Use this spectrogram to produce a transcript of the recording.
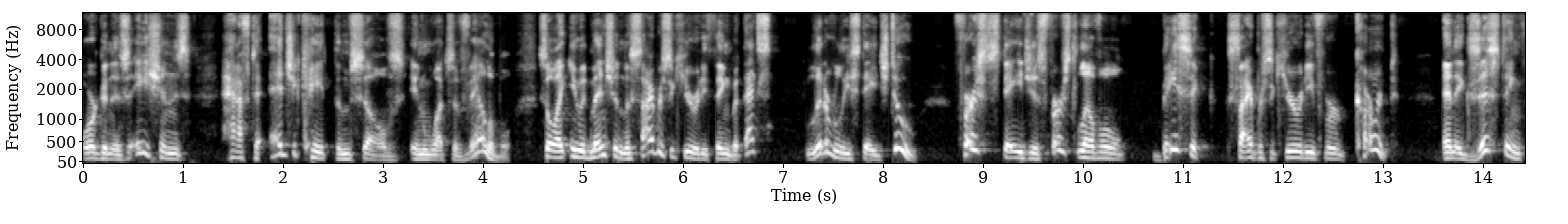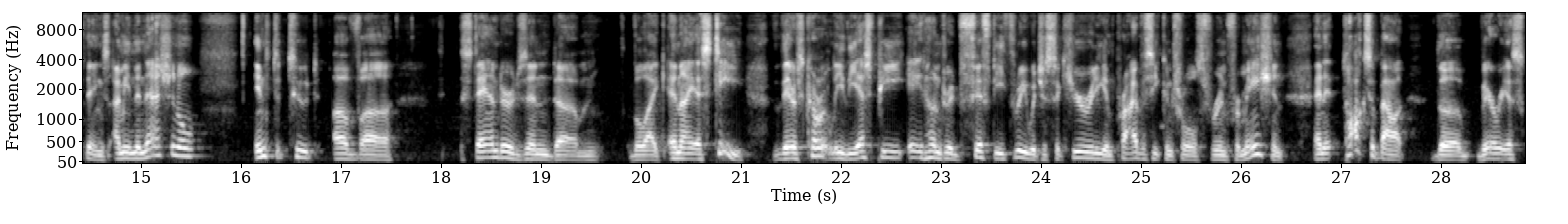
organizations have to educate themselves in what's available. So like you had mentioned the cybersecurity thing, but that's literally stage two. First stage is first level basic cybersecurity for current and existing things. I mean, the National Institute of uh, Standards and um, the like NIST, there's currently the SP 853, which is security and privacy controls for information. And it talks about the various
